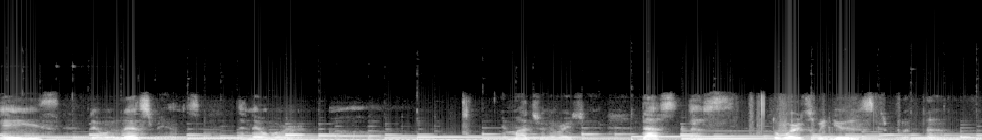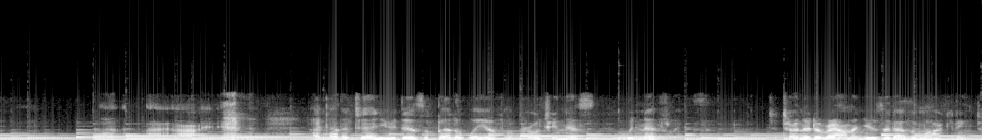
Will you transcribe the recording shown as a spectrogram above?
gays, there were lesbians, and there were, uh, in my generation, that's that's the words we used. But uh, I I gotta tell you, there's a better way of approaching this with Netflix to turn it around and use it as a marketing tool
